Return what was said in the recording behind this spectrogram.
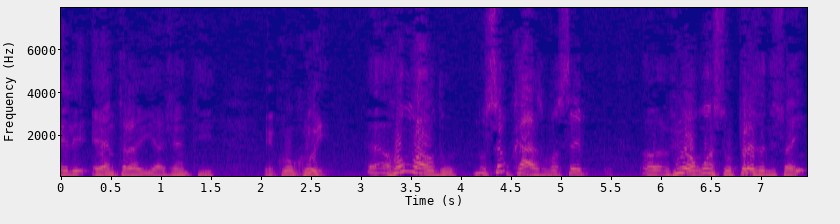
ele entra e a gente e conclui. Uh, Romualdo, no seu caso, você uh, viu alguma surpresa disso aí?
